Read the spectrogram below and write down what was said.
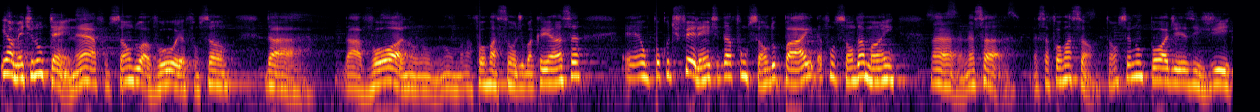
E realmente não tem, né? A função do avô e a função da, da avó no, no, na formação de uma criança é um pouco diferente da função do pai e da função da mãe na, nessa, nessa formação. Então você não pode exigir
